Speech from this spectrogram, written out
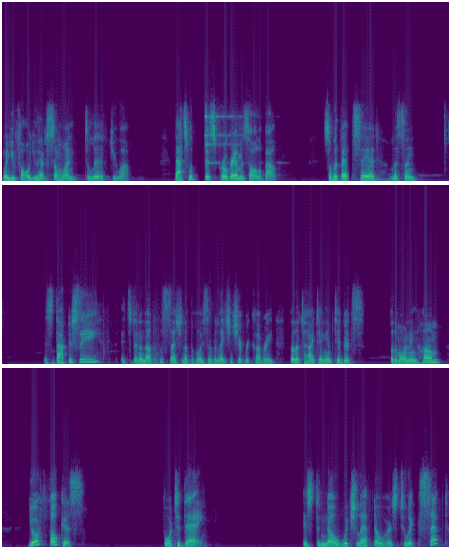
When you fall, you have someone to lift you up. That's what this program is all about. So, with that said, listen, it's Dr. C. It's been another session of the Voice of Relationship Recovery for the Titanium Tidbits for the morning hum. Your focus for today is to know which leftovers to accept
